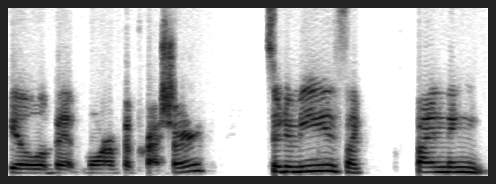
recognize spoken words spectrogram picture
feel a bit more of the pressure. So to me, it's like finding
